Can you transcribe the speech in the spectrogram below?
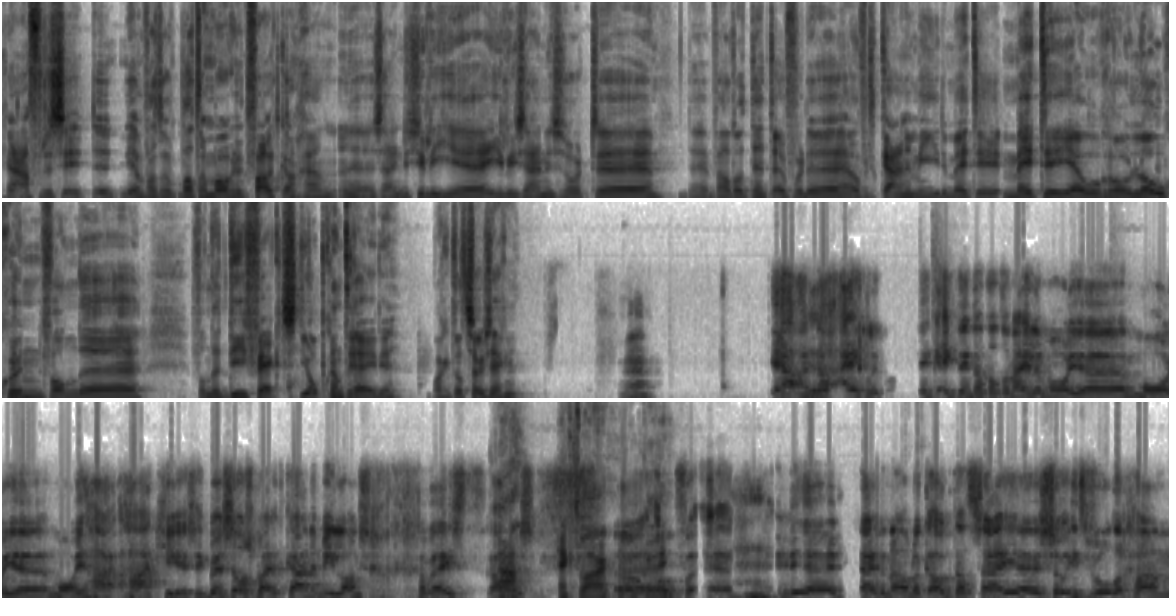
Gaaf, dus uh, ja, wat, er, wat er mogelijk fout kan gaan uh, zijn. Dus jullie, jullie zijn een soort, we hadden het net over, de, over het KNMI, de mete meteorologen van de, van de defects die op gaan treden. Mag ik dat zo zeggen? Ja, ja, nou, eigenlijk ik denk, ik denk dat dat een hele mooie, mooie, mooie haakje is. Ik ben zelfs bij het KNMI langs geweest, trouwens. Ah, echt waar? Uh, okay. ook, uh, die, die, zeiden namelijk ook dat zij uh, zoiets wilden gaan,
